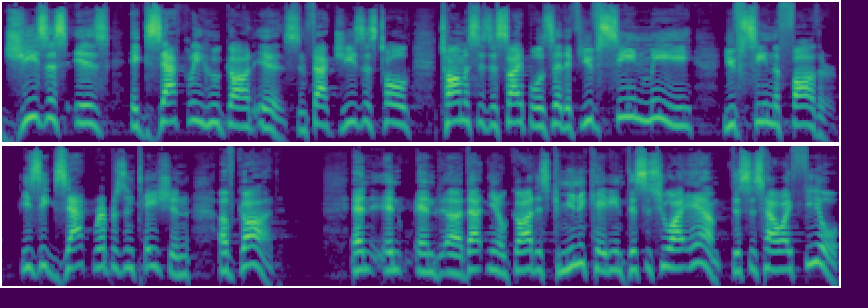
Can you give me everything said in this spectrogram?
Jesus is exactly who God is. In fact, Jesus told Thomas's disciples that if you've seen me, you've seen the Father. He's the exact representation of God and and and uh, that you know god is communicating this is who i am. This is how i feel.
